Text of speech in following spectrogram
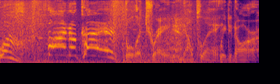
Wow. Final cut! Bullet Train, now playing. Rated R.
